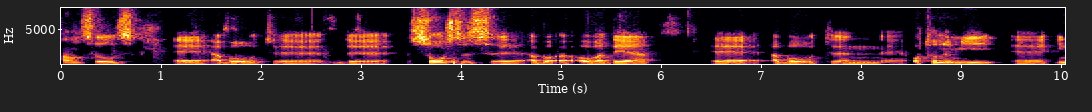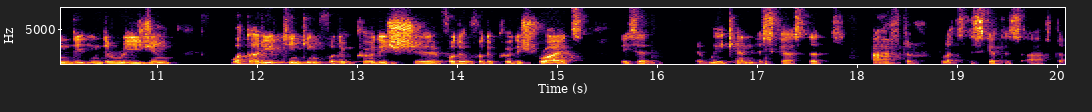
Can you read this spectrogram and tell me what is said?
councils, uh, about uh, the sources uh, uh, over there, uh, about an autonomy in the in the region? What are you thinking for the Kurdish for the for the Kurdish rights? They said we can discuss that after. Let's discuss this after.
